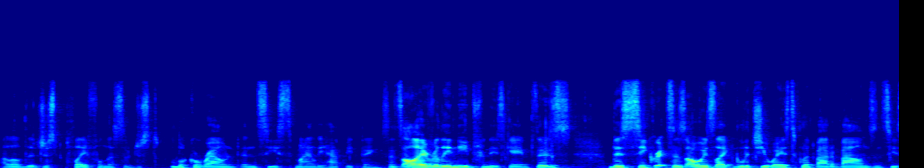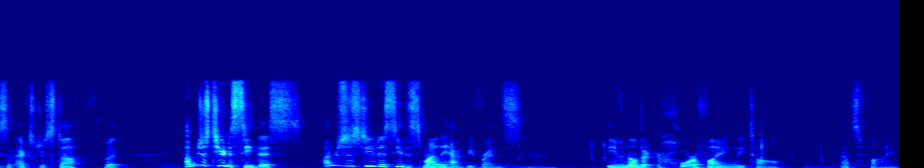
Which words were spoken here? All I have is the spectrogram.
I love the just playfulness of just look around and see smiley happy things. That's all I really need from these games. There's there's secrets, there's always like glitchy ways to clip out of bounds and see some extra stuff, but I'm just here to see this. I'm just here to see the smiley happy friends. Even though they're horrifyingly tall. That's fine.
